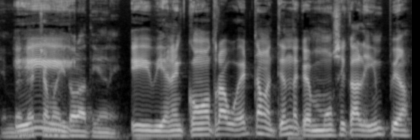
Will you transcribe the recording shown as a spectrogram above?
Y en verdad el chamaquito la tiene. y vienen con otra vuelta, ¿me entiendes? Que es música limpia,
